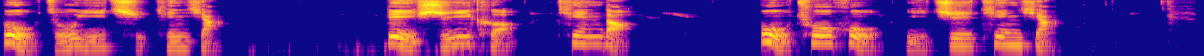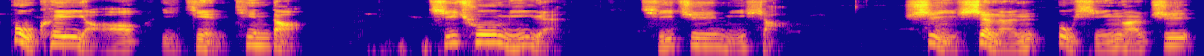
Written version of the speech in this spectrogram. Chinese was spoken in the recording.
不足以取天下。第十一课：天道，不出户以知天下，不窥牖。以见天道，其出弥远，其知弥少。是以圣人不行而知，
